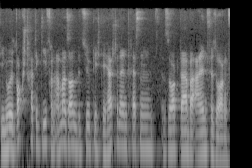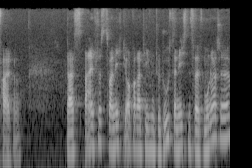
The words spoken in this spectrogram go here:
Die Null-Box-Strategie von Amazon bezüglich der Herstellerinteressen sorgt da bei allen für Sorgenfalten. Das beeinflusst zwar nicht die operativen To-Dos der nächsten zwölf Monate,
